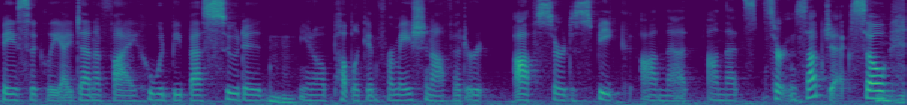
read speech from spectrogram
basically identify who would be best suited, mm-hmm. you know, a public information officer, officer to speak on that on that certain subject. So mm-hmm.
